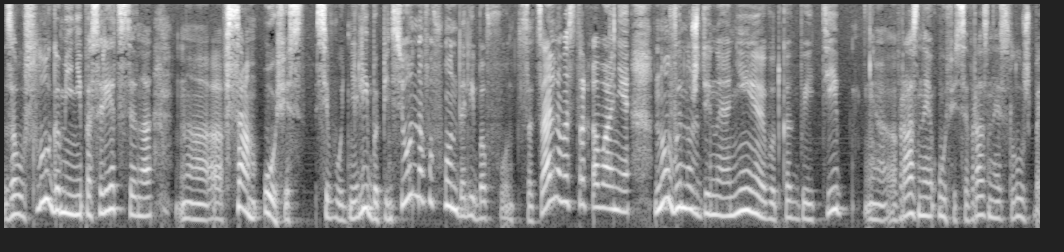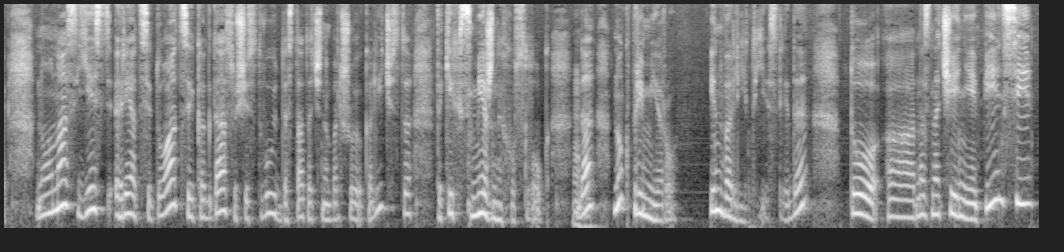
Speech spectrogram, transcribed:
за услугами непосредственно в сам офис сегодня либо пенсионного фонда, либо фонд социального страхования, но вынуждены они вот как бы идти э, в разные офисы, в разные службы. Но у нас есть ряд ситуаций, когда существует достаточно большое количество таких смежных услуг. Угу. Да? Ну, к примеру, инвалид, если, да, то э, назначение пенсии –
